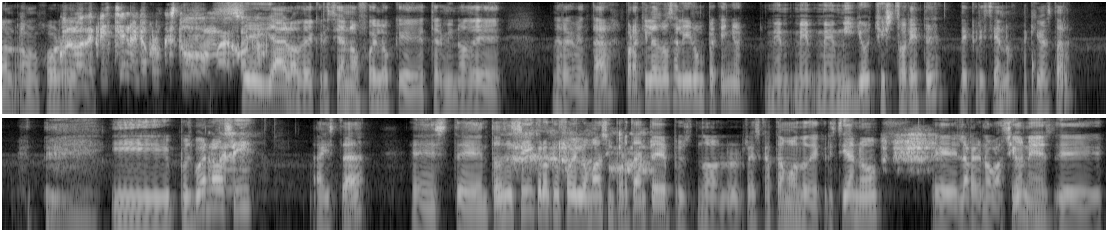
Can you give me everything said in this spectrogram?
a, lo mejor. lo de eh, Cristiano yo creo que estuvo mejor. Sí, ya lo de Cristiano fue lo que terminó de, de reventar. Por aquí les va a salir un pequeño memillo chistorete de Cristiano. Aquí va a estar. y pues bueno, sí. Ahí está. Este, entonces sí, creo que fue lo más importante. Pues no, rescatamos lo de Cristiano. Eh, las renovaciones de,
